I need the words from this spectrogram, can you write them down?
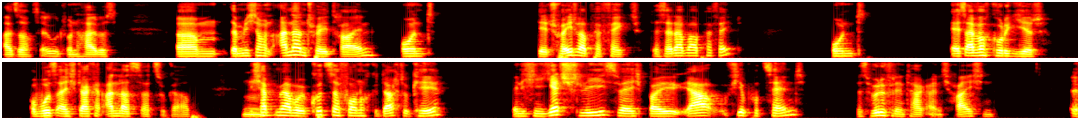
Also Sehr gut. ein halbes. Ähm, dann bin ich noch in einen anderen Trade rein und der Trade war perfekt. Der Setup war perfekt. Und er ist einfach korrigiert. Obwohl es eigentlich gar keinen Anlass dazu gab. Ich Mhm. habe mir aber kurz davor noch gedacht, okay, wenn ich ihn jetzt schließe, wäre ich bei, ja, 4%. Das würde für den Tag eigentlich reichen. Ja,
